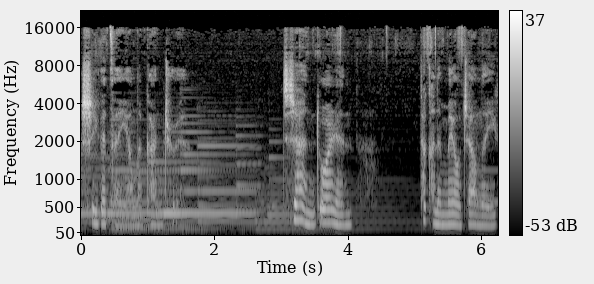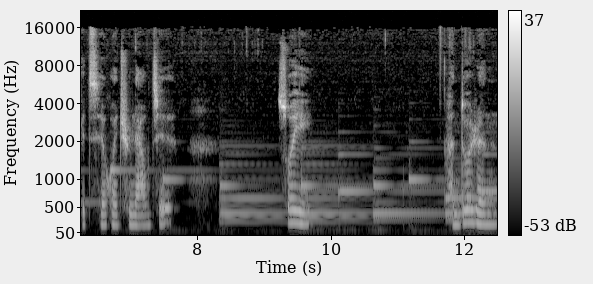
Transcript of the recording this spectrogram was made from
是一个怎样的感觉。其实很多人。他可能没有这样的一个机会去了解，所以很多人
